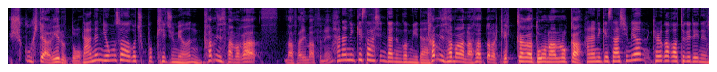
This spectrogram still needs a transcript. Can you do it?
祝福してあげると 나는 용서하고 축복해 주면 하나님이 하나님께서 하신다는 겁니다. 하나님께서 하시면 결과가 어떻게 되는가?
